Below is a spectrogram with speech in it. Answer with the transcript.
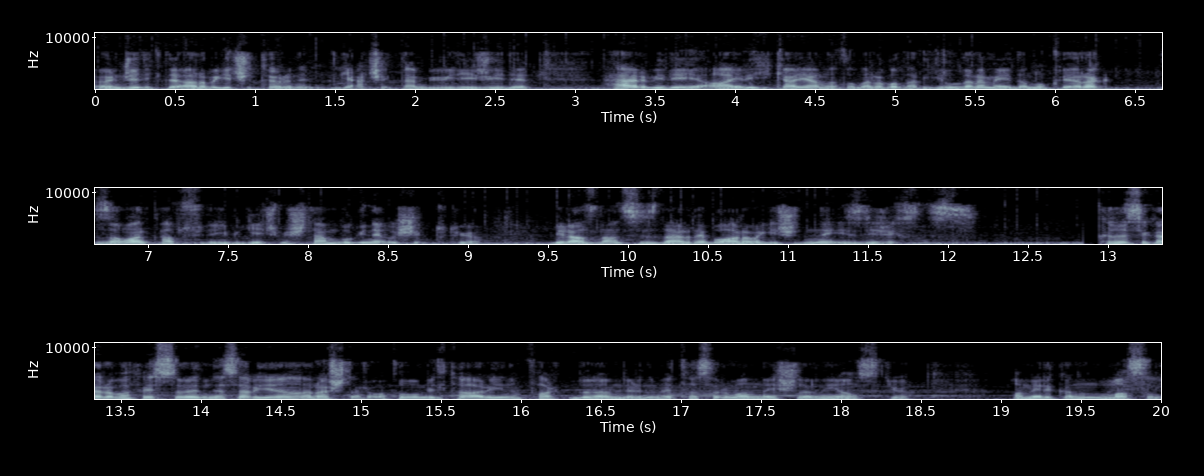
Öncelikle araba geçit töreni gerçekten büyüleyiciydi. Her biri ayrı hikaye anlatan arabalar yıllara meydan okuyarak zaman kapsülü gibi geçmişten bugüne ışık tutuyor. Birazdan sizler de bu araba geçidini izleyeceksiniz. Klasik Araba Festivali'nde sergilenen araçlar otomobil tarihinin farklı dönemlerini ve tasarım anlayışlarını yansıtıyor. Amerika'nın muscle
